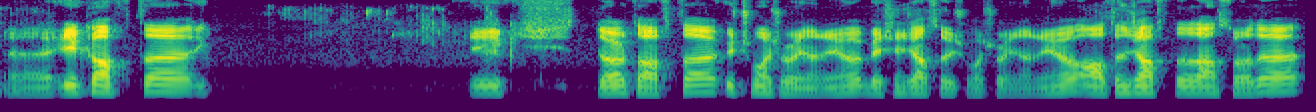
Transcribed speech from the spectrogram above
Ee, ilk hafta ilk 4 hafta 3 maç oynanıyor. 5. hafta 3 maç oynanıyor. 6. haftadan sonra da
